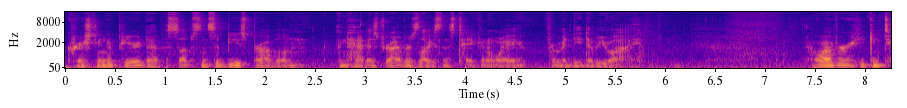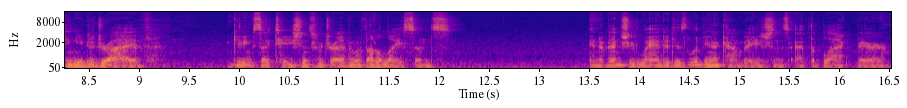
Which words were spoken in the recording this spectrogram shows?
Christian appeared to have a substance abuse problem and had his driver's license taken away from a DWI. However, he continued to drive, getting citations for driving without a license, and eventually landed his living accommodations at the Black Bear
